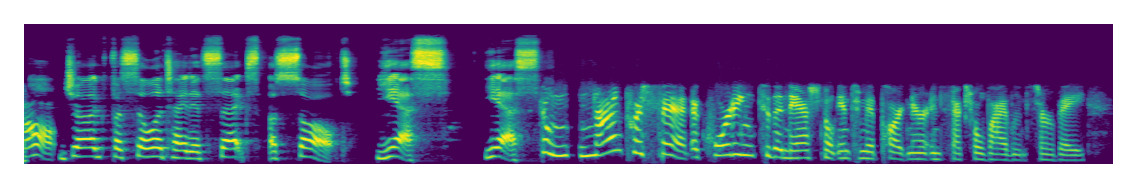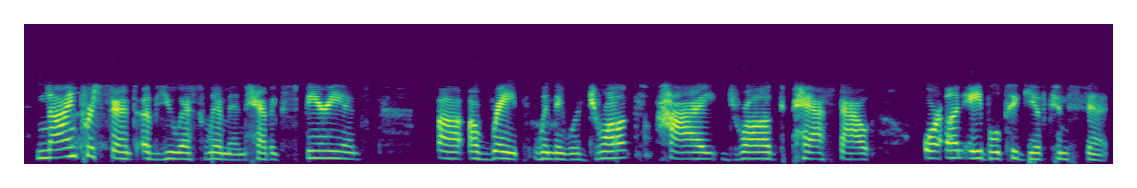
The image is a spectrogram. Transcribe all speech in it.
assault. Drug facilitated sex assault. Yes. Yes. So 9%, according to the National Intimate Partner in Sexual Violence Survey, 9% of U.S. women have experienced uh, a rape when they were drunk, high, drugged, passed out, or unable to give consent.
